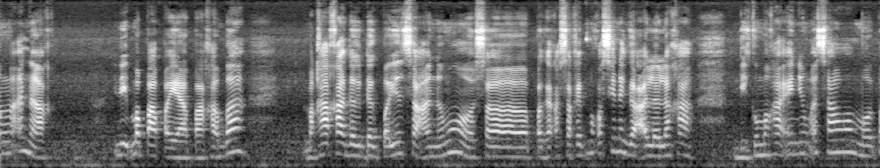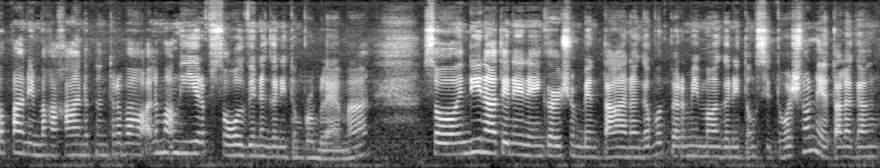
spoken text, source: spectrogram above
mga anak, hindi mapapayapa ka ba? Makakadagdag pa yun sa ano mo, sa pagkakasakit mo kasi nag-aalala ka. Hindi kumakain yung asawa mo, paano yun makakahanap ng trabaho? Alam mo, ang hirap solve ng ganitong problema. So, hindi natin ina-encourage yung bentahan ng gamot, pero may mga ganitong sitwasyon eh, talagang,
